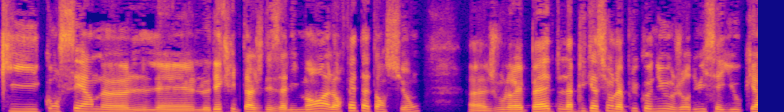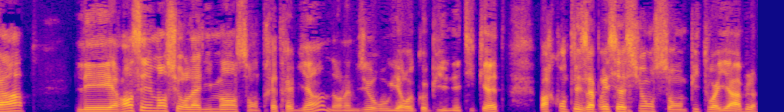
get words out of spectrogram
qui concernent le décryptage des aliments. Alors faites attention. je vous le répète, l'application la plus connue aujourd'hui, c'est Yuka. Les renseignements sur l'aliment sont très très bien dans la mesure où ils recopient une étiquette. Par contre, les appréciations sont pitoyables.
